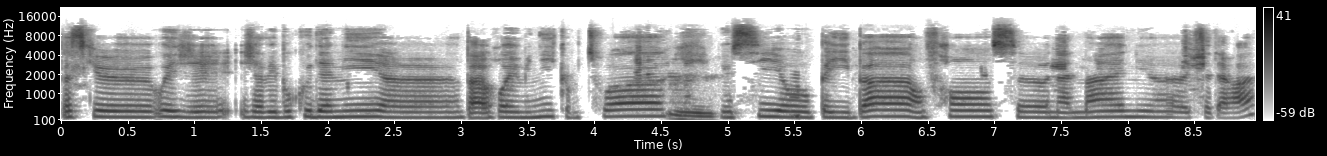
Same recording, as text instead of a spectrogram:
Parce que oui, j'avais beaucoup d'amis euh, bah, au Royaume-Uni comme toi, Oui. mais aussi aux Pays-Bas, en France, euh, en Allemagne, euh, etc.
